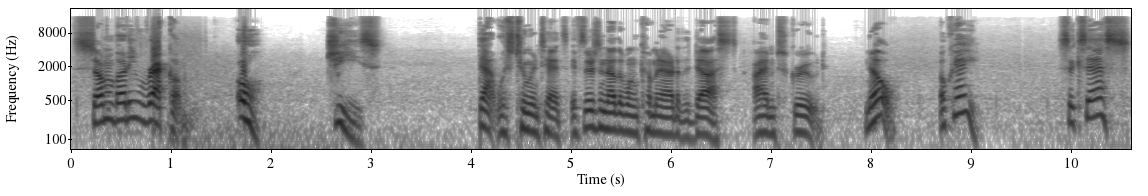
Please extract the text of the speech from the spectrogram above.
Somebody wreck them. Oh, jeez. That was too intense. If there's another one coming out of the dust, I'm screwed. No. Okay. Success.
